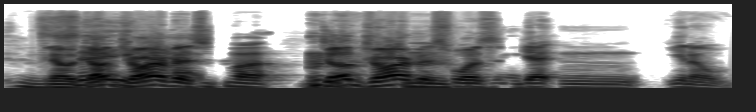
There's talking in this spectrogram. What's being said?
You know, Doug Jarvis, have, but Doug Jarvis mm. wasn't getting, you know,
